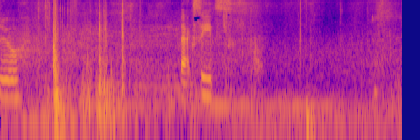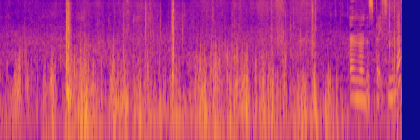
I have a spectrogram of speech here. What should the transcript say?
Do back seats. And then the space in the back.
